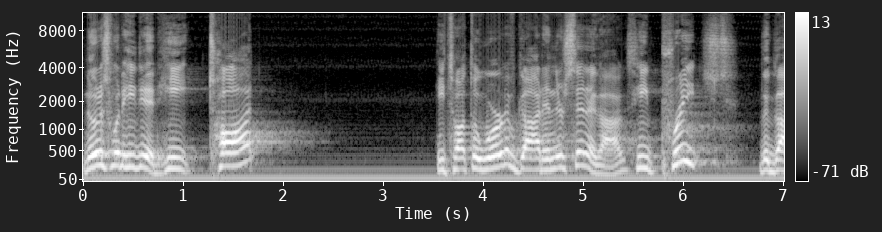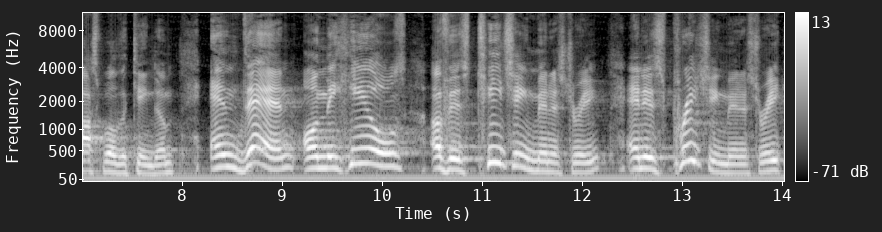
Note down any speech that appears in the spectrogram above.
Notice what he did. He taught, he taught the word of God in their synagogues, he preached the gospel of the kingdom, and then on the heels of his teaching ministry, and his preaching ministry,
